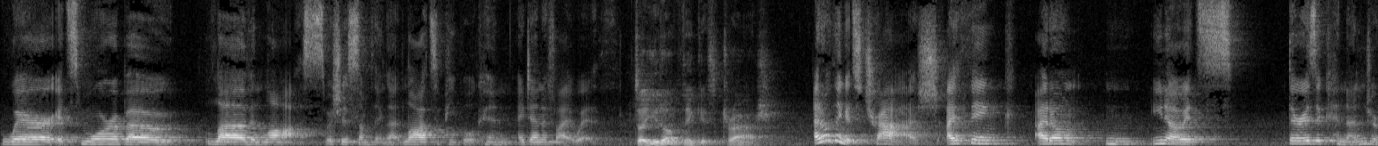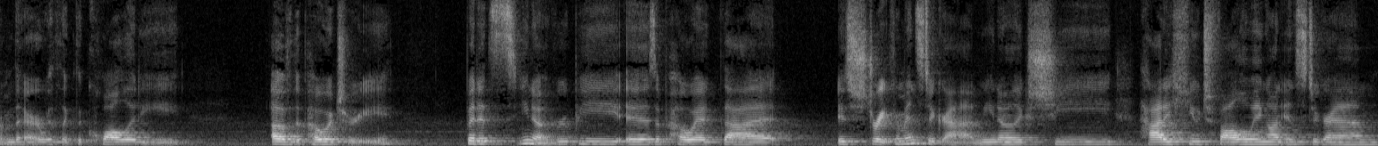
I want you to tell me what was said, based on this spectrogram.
where it's more about love and loss, which is something that lots of people can identify with. So you don't think it's trash? I don't think it's trash. I think I don't you know, it's there is a conundrum there with like the quality of the poetry. But it's, you know, Rupi is a poet that is straight from Instagram. You know, like she had a huge following on Instagram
